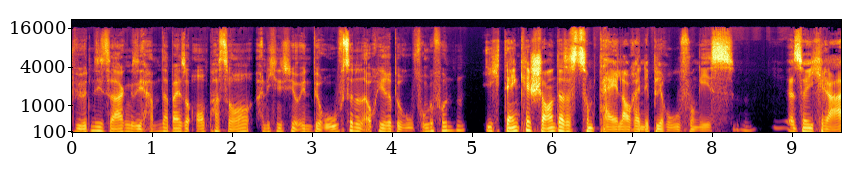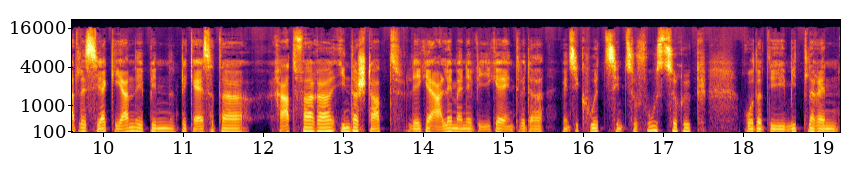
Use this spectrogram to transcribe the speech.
Würden Sie sagen, Sie haben dabei so en passant eigentlich nicht nur Ihren Beruf, sondern auch Ihre Berufung gefunden? Ich denke schon, dass es zum Teil auch eine Berufung ist. Also ich radle sehr gerne, ich bin begeisterter Radfahrer in der Stadt, lege alle meine Wege entweder, wenn sie kurz sind, zu Fuß zurück oder die mittleren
